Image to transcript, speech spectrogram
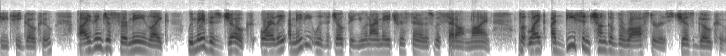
GT Goku. I think just for me, like we made this joke, or at least, maybe it was a joke that you and I made, Tristan, or this was said online. But like a decent chunk of the roster is just Goku.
